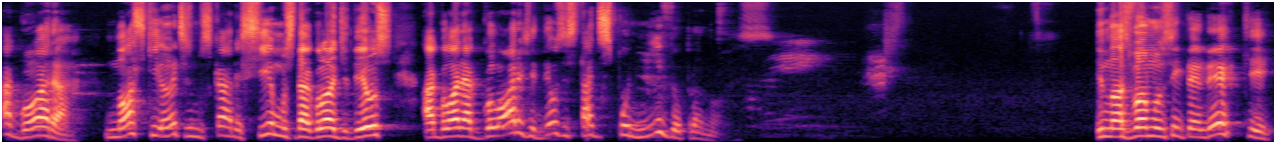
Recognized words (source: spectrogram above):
agora, nós que antes nos carecíamos da glória de Deus, a glória, a glória de Deus está disponível para nós. E nós vamos entender que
